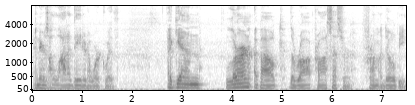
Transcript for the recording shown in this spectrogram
and there's a lot of data to work with. Again, learn about the RAW processor from Adobe.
